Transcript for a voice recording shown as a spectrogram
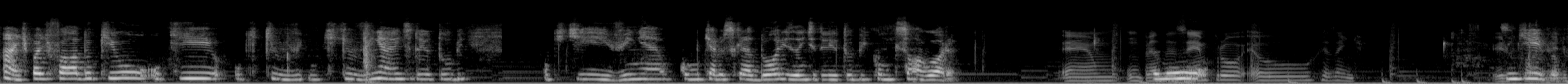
Ah, a gente pode falar do que o, o que o que, que o que, que vinha antes do YouTube, o que, que vinha, como que eram os criadores antes do YouTube e como que são agora. É um, um breve exemplo é o Resende. Ele, ele,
